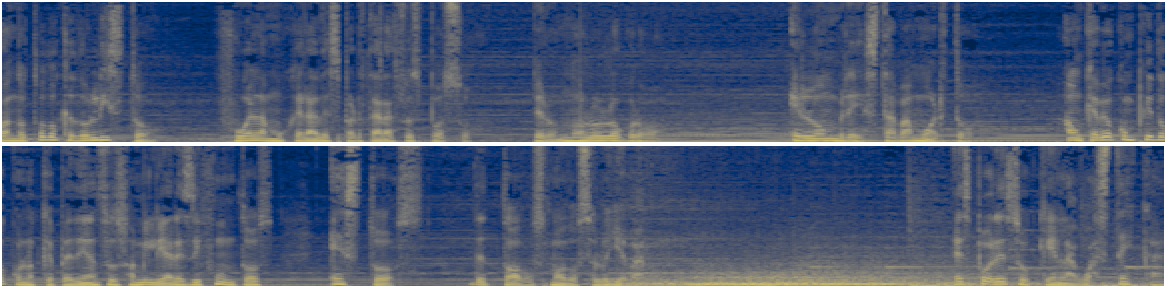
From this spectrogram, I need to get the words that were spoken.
Cuando todo quedó listo, fue la mujer a despertar a su esposo, pero no lo logró. El hombre estaba muerto. Aunque había cumplido con lo que pedían sus familiares difuntos, estos de todos modos se lo llevaron. Es por eso que en la Huasteca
